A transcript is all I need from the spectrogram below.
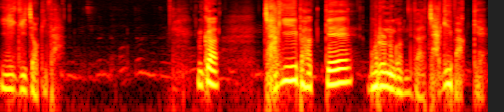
이기적이다. 그러니까 자기밖에 모르는 겁니다. 자기밖에.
